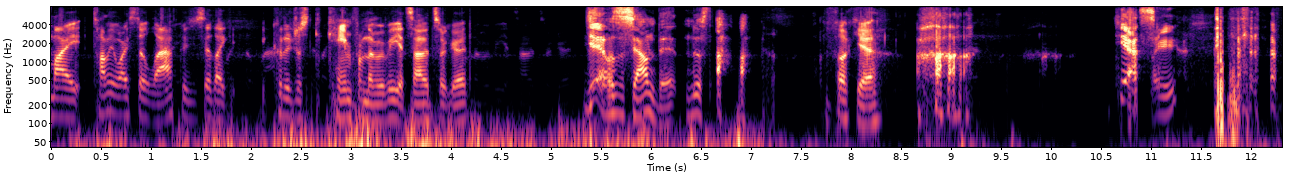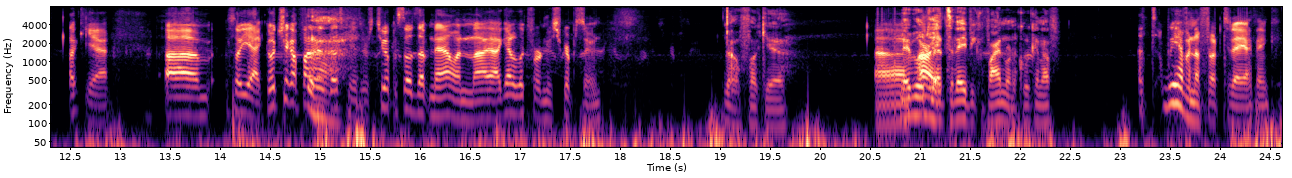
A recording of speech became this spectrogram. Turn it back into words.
my Tommy Wiseau laugh because you said like it could have just came from the movie. It sounded so good. Yeah, it was a sound bit. Just ah, ah. Fuck yeah. yeah, see. Fuck yeah. Um, so yeah, go check out Five Minute Thespians. There's two episodes up now, and I, I gotta look for a new script soon. Oh fuck yeah. Uh, Maybe we'll do alright. that today if you can find one quick enough. We have enough for today, I think.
